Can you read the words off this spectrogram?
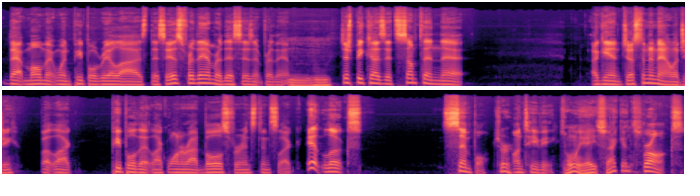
that moment when people realize this is for them or this isn't for them. Mm-hmm. Just because it's something that again, just an analogy, but like people that like want to ride bulls for instance, like it looks simple Sure. on TV. It's only eight seconds. Broncs.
